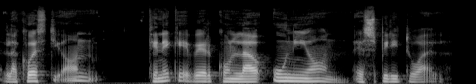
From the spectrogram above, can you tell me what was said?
La cuestión tiene que ver con la unión espiritual,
